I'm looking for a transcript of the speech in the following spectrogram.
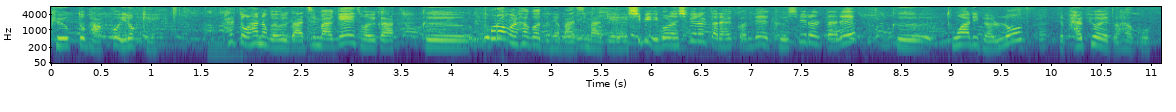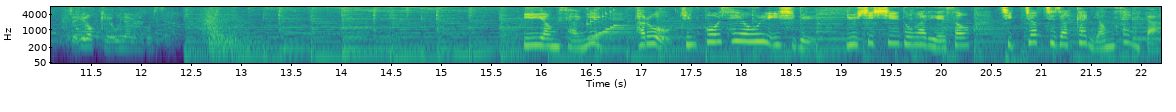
교육도 받고 이렇게 활동을 하는 거예요. 그리고 마지막에 저희가 그 포럼을 하거든요. 마지막에 12, 이번은 11월 달에 할 건데 그 11월 달에 그 동아리별로 이제 발표회도 하고 이제 이렇게 운영을 하고 있어요. 이 영상이 바로 김포 새여울 20일 UCC 동아리에서 직접 제작한 영상이다.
